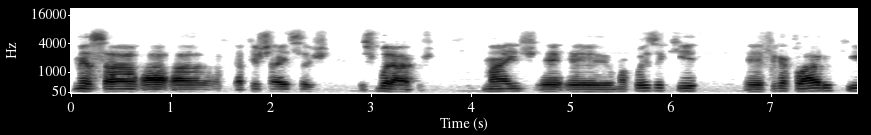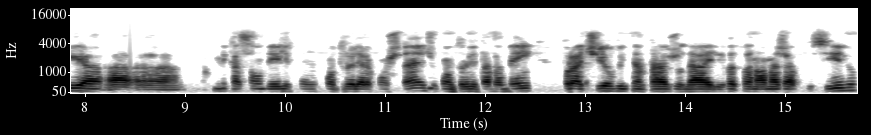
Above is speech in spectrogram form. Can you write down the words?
começar a, a, a fechar esses, buracos. Mas é, é uma coisa que é, fica claro que a, a, a, comunicação dele com o controle era constante, o controle estava bem proativo em tentar ajudar ele a retornar o mais rápido possível.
